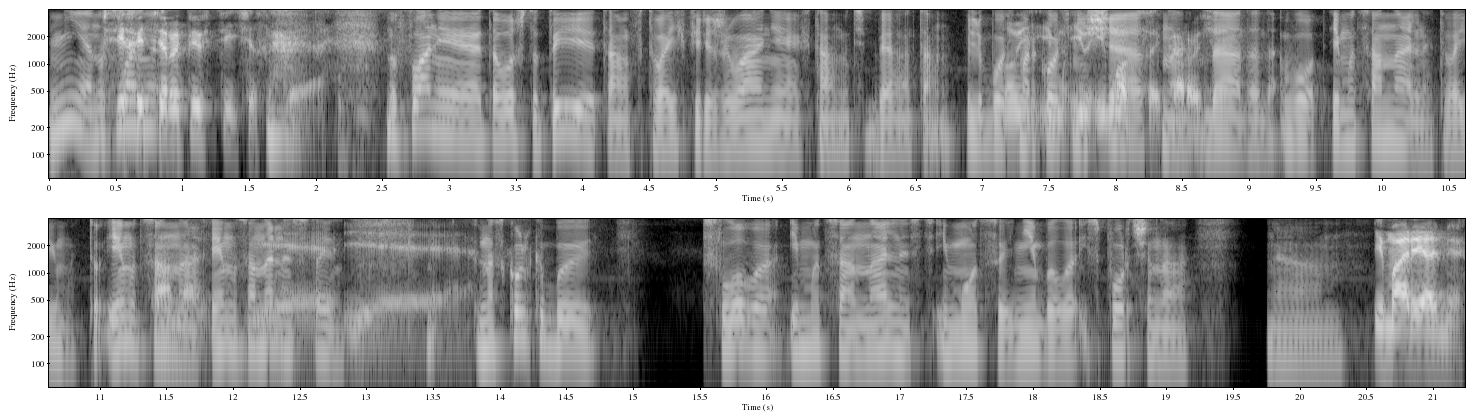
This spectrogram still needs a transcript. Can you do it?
Не, ну в плане- Психотерапевтическое. Ну, в плане того, что ты там в твоих переживаниях, там у тебя там любовь, Ну, морковь эм- эм- эмоции, несчастна. короче. Да, да, да. Вот, эмоциональное, твою мать. То эмоциональное, эмоциональное Е- состояние. е. насколько бы слово эмоциональность, эмоции не было испорчено, эм, И морями.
